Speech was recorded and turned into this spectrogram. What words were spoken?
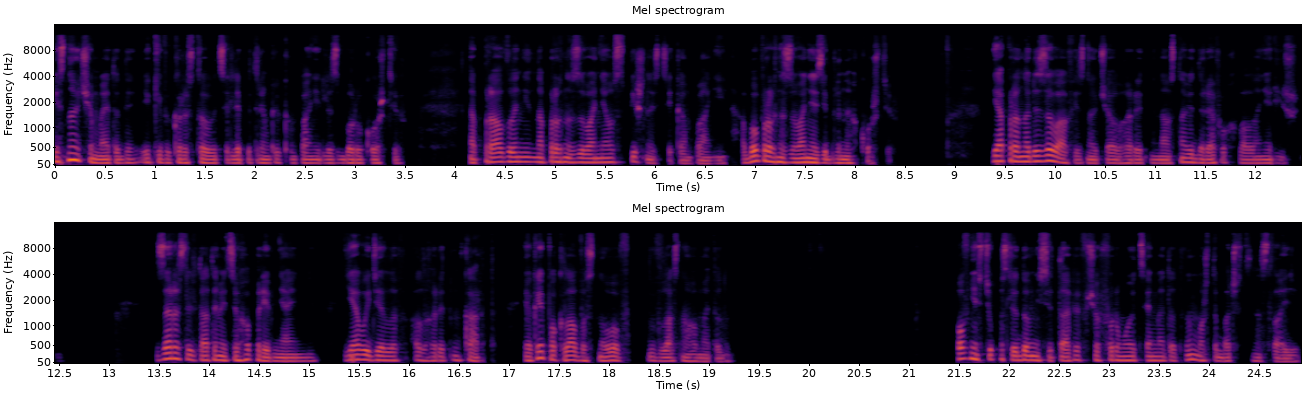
Існуючі методи, які використовуються для підтримки кампаній для збору коштів, направлені на прогнозування успішності кампанії або прогнозування зібраних коштів. Я проаналізував існуючі алгоритми на основі дерев ухвалення рішень. За результатами цього порівняння я виділив алгоритм карт, який поклав основу власного методу. Повністю послідовність етапів, що формує цей метод, ви можете бачити на слайді.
